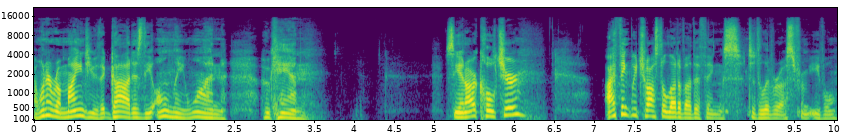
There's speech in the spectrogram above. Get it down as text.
I want to remind you that God is the only one who can. See, in our culture, I think we trust a lot of other things to deliver us from evil.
